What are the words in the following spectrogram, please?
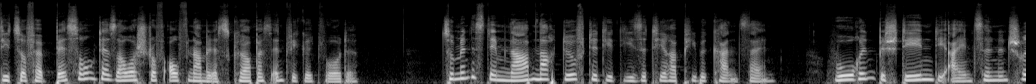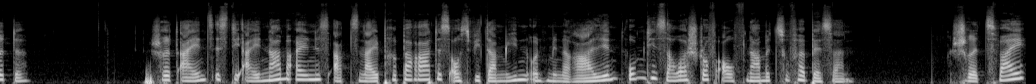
die zur Verbesserung der Sauerstoffaufnahme des Körpers entwickelt wurde. Zumindest dem Namen nach dürfte dir diese Therapie bekannt sein. Worin bestehen die einzelnen Schritte? Schritt 1 ist die Einnahme eines Arzneipräparates aus Vitaminen und Mineralien, um die Sauerstoffaufnahme zu verbessern. Schritt 2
